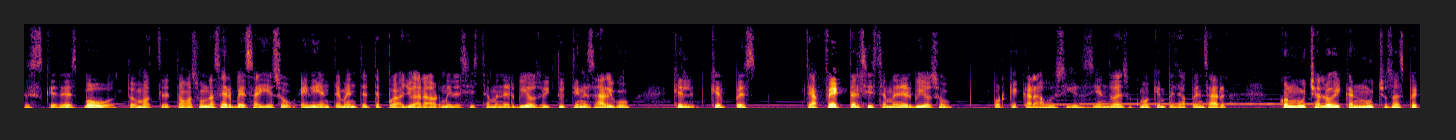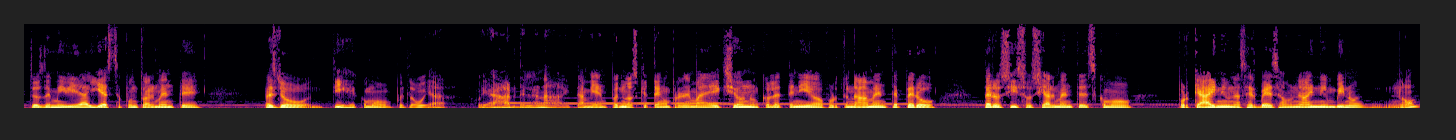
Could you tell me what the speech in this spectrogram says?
pues es que es bobo, tomas, te tomas una cerveza y eso evidentemente te puede ayudar a dormir el sistema nervioso y tú tienes algo que, que pues te afecta el sistema nervioso, ¿por qué carajo sigues haciendo eso? Como que empecé a pensar con mucha lógica en muchos aspectos de mi vida y este puntualmente pues yo dije como pues lo voy a, voy a dejar de la nada y también pues no es que tenga un problema de adicción, nunca lo he tenido afortunadamente, pero, pero sí socialmente es como porque hay ni una cerveza, no hay ni un vino, no,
